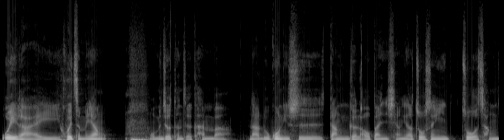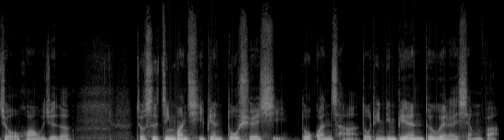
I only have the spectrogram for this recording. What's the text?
未来会怎么样，我们就等着看吧。那如果你是当一个老板，想要做生意做长久的话，我觉得就是静观其变，多学习、多观察、多听听别人对未来想法。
